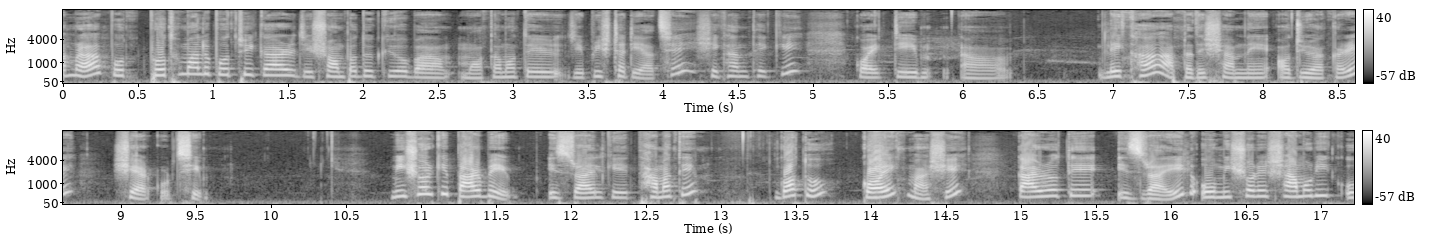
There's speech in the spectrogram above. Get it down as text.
আমরা প্রথম আলো পত্রিকার যে সম্পাদকীয় বা মতামতের যে পৃষ্ঠাটি আছে, সেখান থেকে কয়েকটি লেখা আপনাদের সামনে অডিও আকারে শেয়ার করছি। মিশর কি পারবে ইসরায়েলকে থামাতে? গত কয়েক মাসে কায়রোতে ইসরায়েল ও মিশরের সামরিক ও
